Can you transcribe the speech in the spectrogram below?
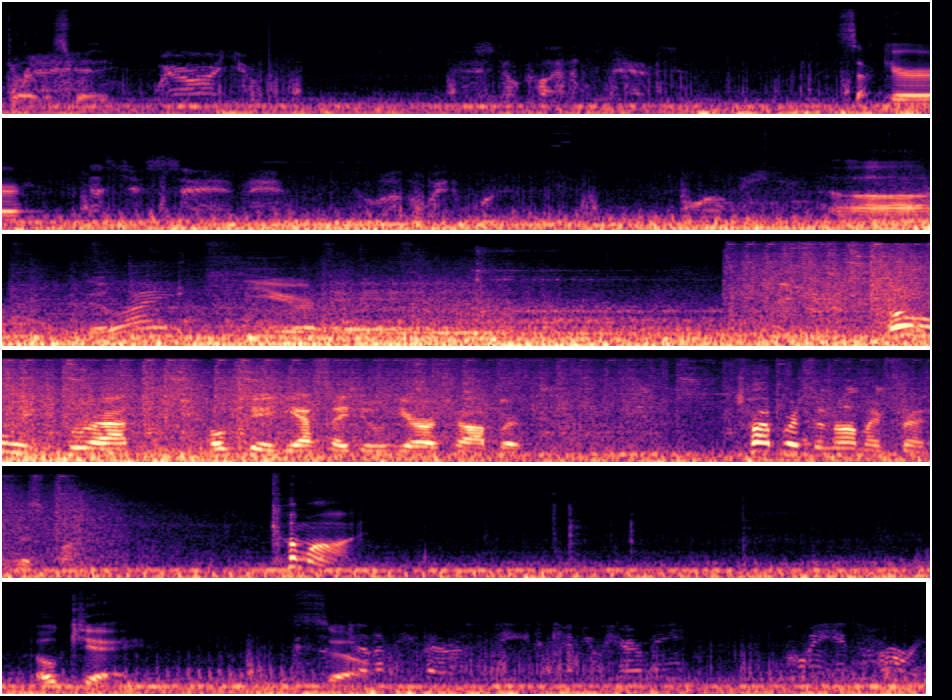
go this way. Where are you? Still climbing stairs. Sucker. That's just sad, man. No other way to put it. Follow me. Uh, do I hear a... Holy crap! Okay, yes, I do hear a chopper. Choppers are not my friends this month. Come on! Okay. So, Can you hear me? Please hurry.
